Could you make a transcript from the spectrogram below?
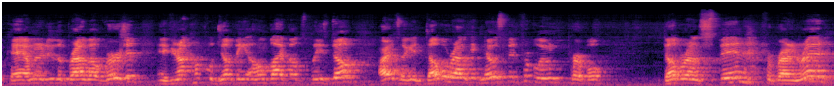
Okay, I'm to do the brown belt version. And if you're not comfortable jumping at home black belts, please don't. All right, so again, double round kick, no spin for blue, purple. Double round spin for brown and red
